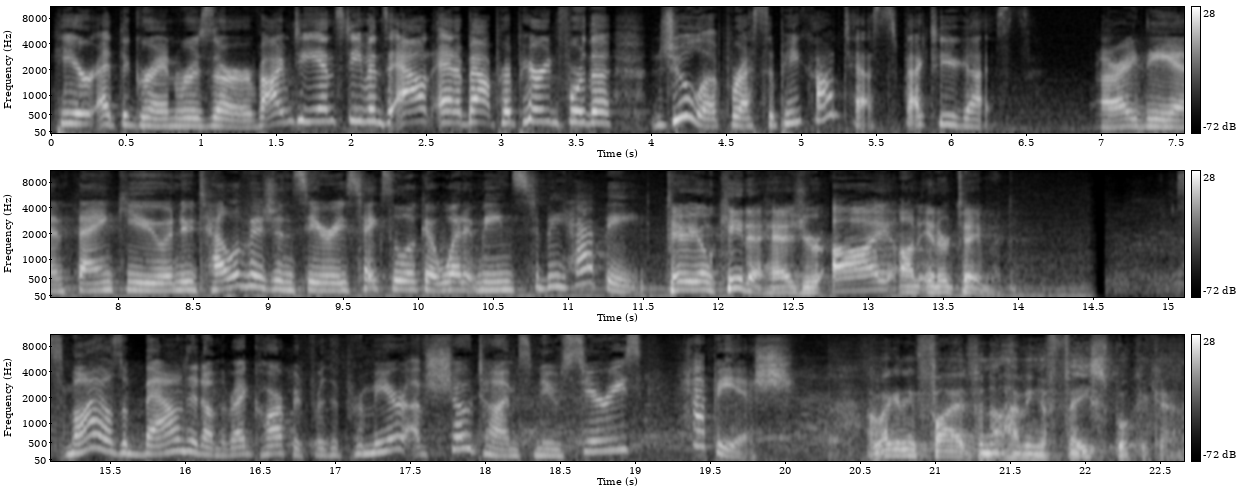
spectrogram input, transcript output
here at the Grand Reserve. I'm Deanne Stevens out and about preparing for the julep recipe contest. Back to you guys. All right, Deanne, thank you. A new television series takes a look at what it means to be happy. Terry Okita has your eye on entertainment. Smiles abounded on the red carpet for the premiere of Showtime's new series, Happy-ish. Am I getting fired for not having a Facebook account?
